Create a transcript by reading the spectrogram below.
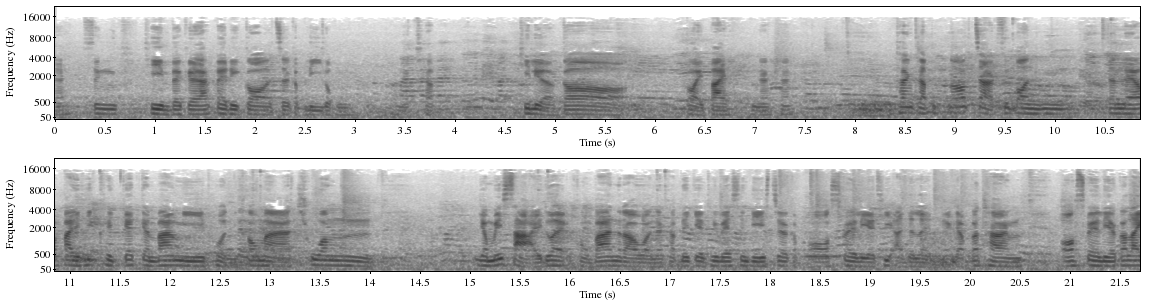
นะซึ่งทีม Bergerac Périgord เจอกับลียงนะครับที่เหลือก็ปล่อยไปนะครับ ท่านครับนอกจากฟุตบอลกันแล้วไปที่คริกเก็ตกันบ้างมีผลเข้ามาช่วงยังไม่สายด้วยของบ้านเราอะนะครับในเกมที่เวสต์อินดีสเจอกับออสเตรเลียที่อเดเลดนะครับก็ทางออสเตรเลียก็ไล่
